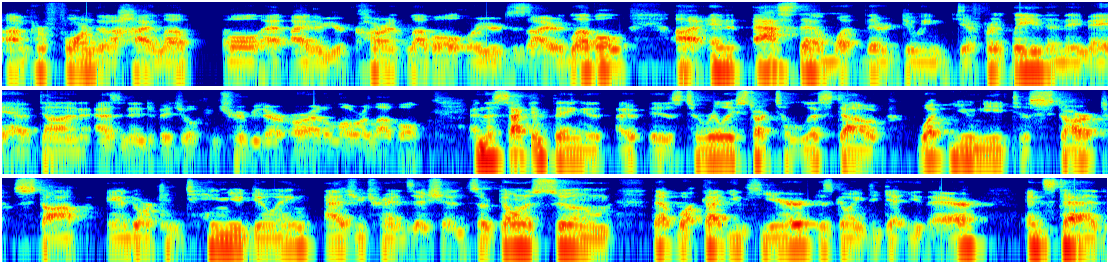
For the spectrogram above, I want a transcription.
um, performed at a high level at either your current level or your desired level uh, and ask them what they're doing differently than they may have done as an individual contributor or at a lower level. And the second thing is, is to really start to list out what you need to start, stop, and or continue doing as you transition. So don't assume that what got you here is going to get you there. Instead,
